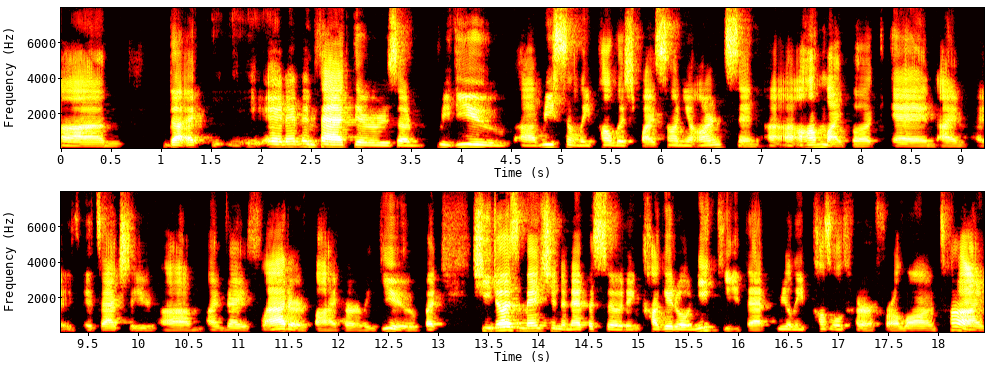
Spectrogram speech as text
um, the and, and, in fact there is a review uh, recently published by Sonia Arntzen uh, uh, on my book and I'm it's actually um, I'm very flattered by her review but she does mention an episode in Kagero Nikki that really puzzled her for a long time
